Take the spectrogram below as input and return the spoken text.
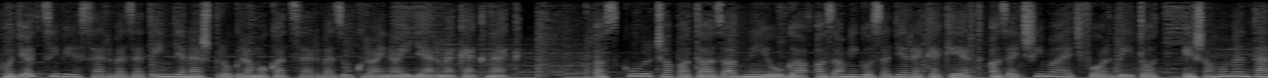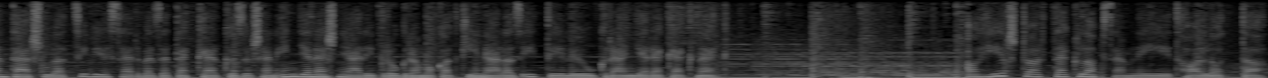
hogy öt civil szervezet ingyenes programokat szervez ukrajnai gyermekeknek. A School csapata az Adni Yoga, az Amigos a gyerekekért, az egy sima egy fordított, és a Momentán társulat civil szervezetekkel közösen ingyenes nyári programokat kínál az itt élő ukrán gyerekeknek. A Hírstartek lapszemléjét hallotta.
